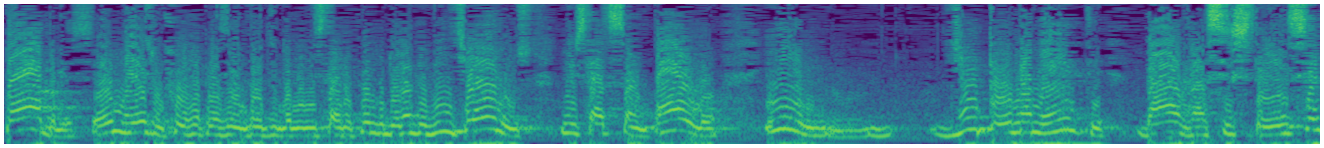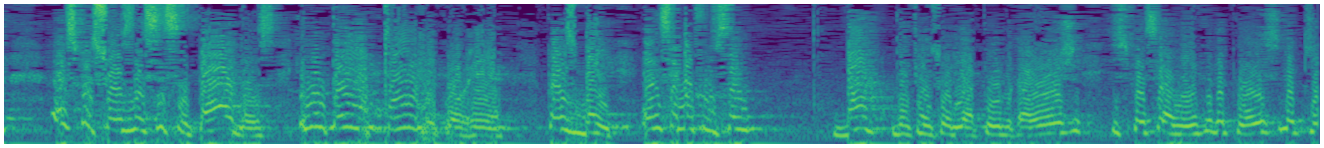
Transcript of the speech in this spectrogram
pobres. Eu mesmo fui representante do Ministério Público durante 20 anos no Estado de São Paulo e diuturnamente dava assistência às pessoas necessitadas que não têm a quem recorrer. Pois bem, essa é uma função da Defensoria Pública hoje, especialmente depois do que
